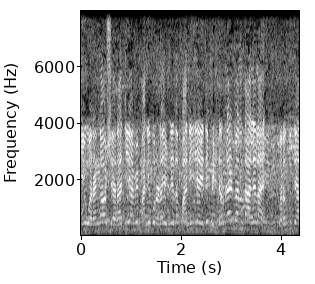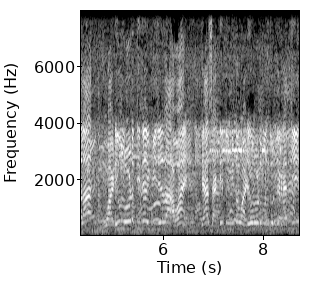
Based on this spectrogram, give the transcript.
की वरंगाव शहराची आम्ही पाणी पुरवठा योजनेचं पाणी जे आहे ते फिल्टर प्लॅन्टपर्यंत आलेलं आहे. परंतु त्याला वाढीव लोड तिथे विजेचा हवा आहे. त्यासाठी तुम्ही तो वाढीव लोड मंजूर करण्याची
